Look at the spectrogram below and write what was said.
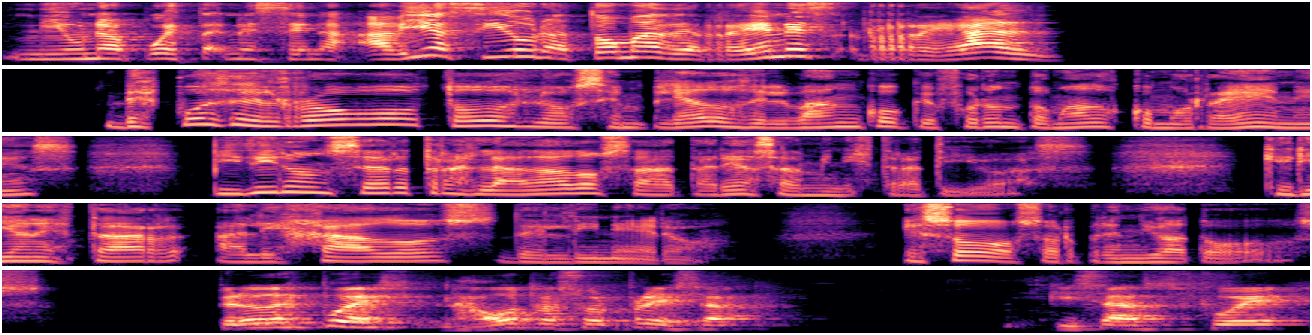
ni una puesta en escena, había sido una toma de rehenes real. Después del robo, todos los empleados del banco que fueron tomados como rehenes pidieron ser trasladados a tareas administrativas. Querían estar alejados del dinero. Eso sorprendió a todos. Pero después, la otra sorpresa, quizás fue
